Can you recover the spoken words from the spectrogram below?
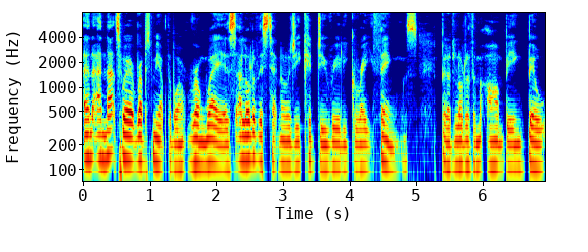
And and that's where it rubs me up the wrong- way. Is a lot of this technology could do really great things, but a lot of them aren't being built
